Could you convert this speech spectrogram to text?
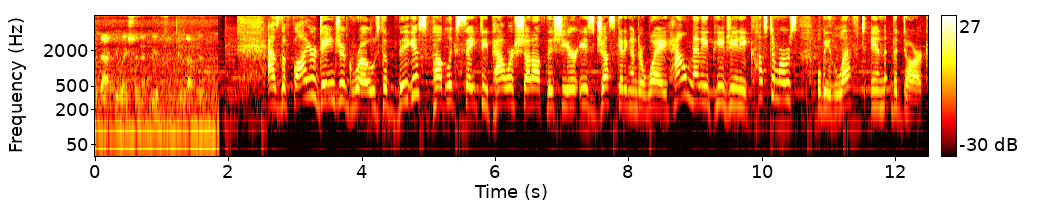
evacuation that we've conducted. As the fire danger grows, the biggest public safety power shutoff this year is just getting underway. How many PG&E customers will be left in the dark?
